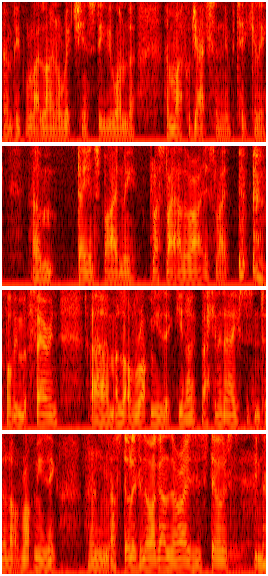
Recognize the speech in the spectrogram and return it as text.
and people like Lionel Richie and Stevie Wonder, and Michael Jackson in particular Um, they inspired me. Plus, like other artists like Bobby McFerrin, um, a lot of rock music. You know, back in the day, I used to listen to a lot of rock music, and I still listen to my Guns N' Roses. Still, you know,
